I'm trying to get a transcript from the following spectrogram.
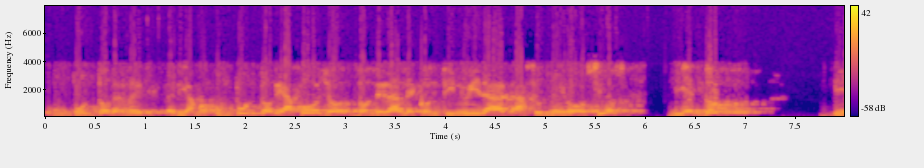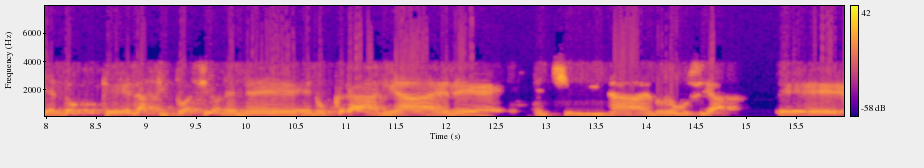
un punto de digamos un punto de apoyo donde darle continuidad a sus negocios viendo viendo que la situación en, eh, en Ucrania, en, eh, en China, en Rusia, eh,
